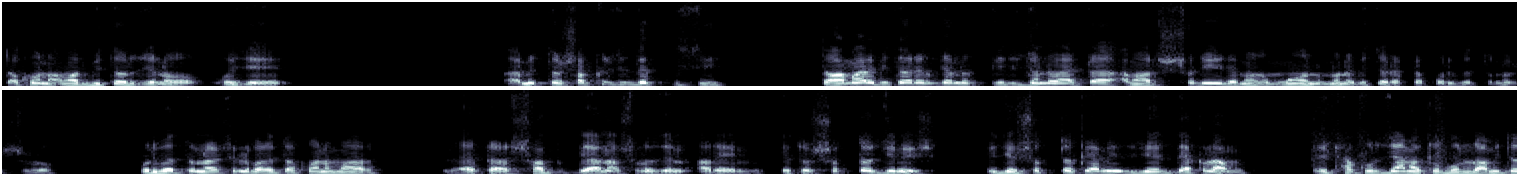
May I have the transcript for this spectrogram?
তখন আমার ভিতর যেন ওই যে, আমি তো সবকিছু দেখতেছি। তো আমার ভিতরে যেন কি যেন একটা আমার শরীর এবং মন, মনের ভিতরে একটা পরিবর্তন আসলো। পরিবর্তন আসলে পরে তখন আমার একটা সৎ জ্ঞান আসলো যে, আরে, এ তো সত্য জিনিস। এই যে সত্যকে আমি যে দেখলাম, এই ঠাকুর যে আমাকে বলল, আমি তো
